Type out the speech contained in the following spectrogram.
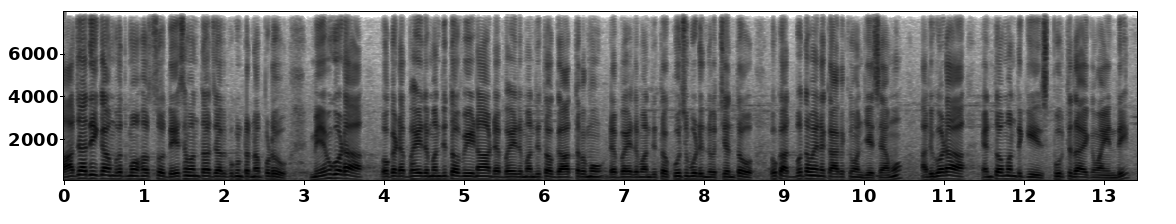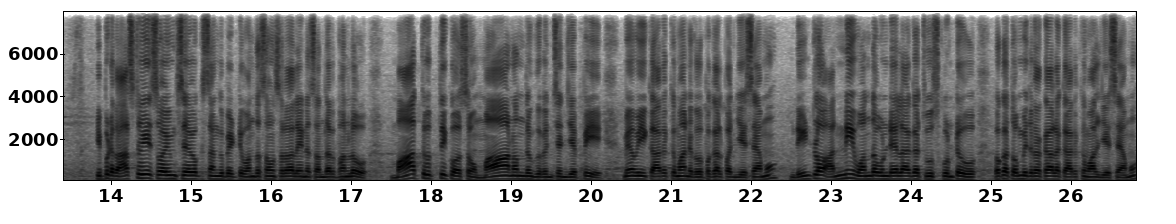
ఆజాదీకా అమృత అమృత్ మహోత్సవ్ దేశమంతా జరుపుకుంటున్నప్పుడు మేము కూడా ఒక డెబ్బై ఐదు మందితో వీణ డెబ్బై ఐదు మందితో గాత్రము డెబ్బై ఐదు మందితో కూచిపూడి నృత్యంతో ఒక అద్భుతమైన కార్యక్రమం చేశాము. అది కూడా ఎంతోమందికి స్ఫూర్తిదాయకమైంది. ఇప్పుడు రాష్ట్రీయ స్వయం సేవక సంఘం పెట్టి వంద సంవత్సరాలైన సందర్భంలో మా తృప్తి కోసం మా ఆనందం గురించి అని చెప్పి మేము ఈ కార్యక్రమాన్ని రూపకల్పన చేశాము. దీంట్లో అన్నీ వంద ఉండేలాగా చూసుకుంటూ ఒక తొమ్మిది రకాల కార్యక్రమాలు చేశాము.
